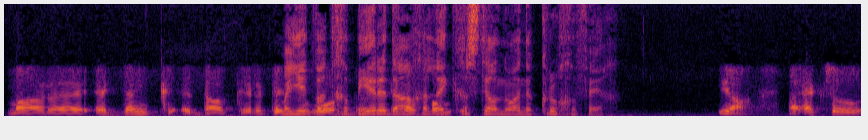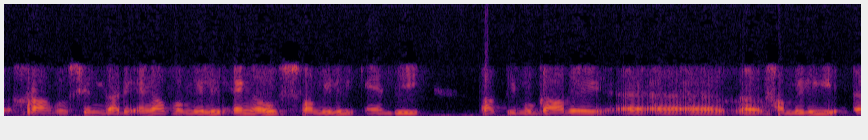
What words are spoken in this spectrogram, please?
Maar uh, ek dink dalk het dit Maar jy het wat gebeure daar gelyk gestel nou aan 'n kroeggeveg. Ja, maar ek sou graag wil sien dat die Engel familie, Engels familie en die dat die Mugabe uh, uh, uh, familie uh,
